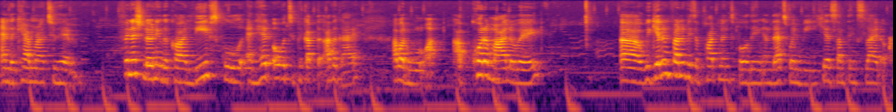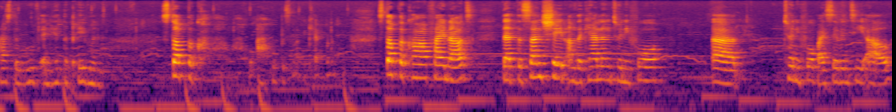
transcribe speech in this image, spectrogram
and the camera to him. Finish loading the car leave school and head over to pick up the other guy about a quarter mile away uh, we get in front of his apartment building and that's when we hear something slide across the roof and hit the pavement. Stop the car. I hope it's not a camera. Stop the car, find out that the sunshade on the Canon 24, uh, 24 by 70L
